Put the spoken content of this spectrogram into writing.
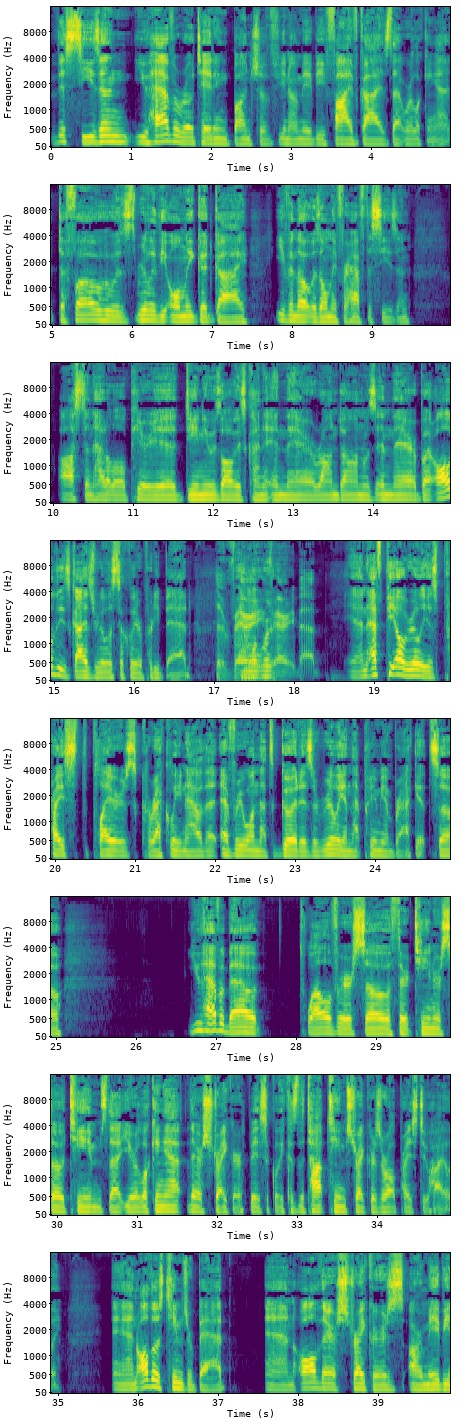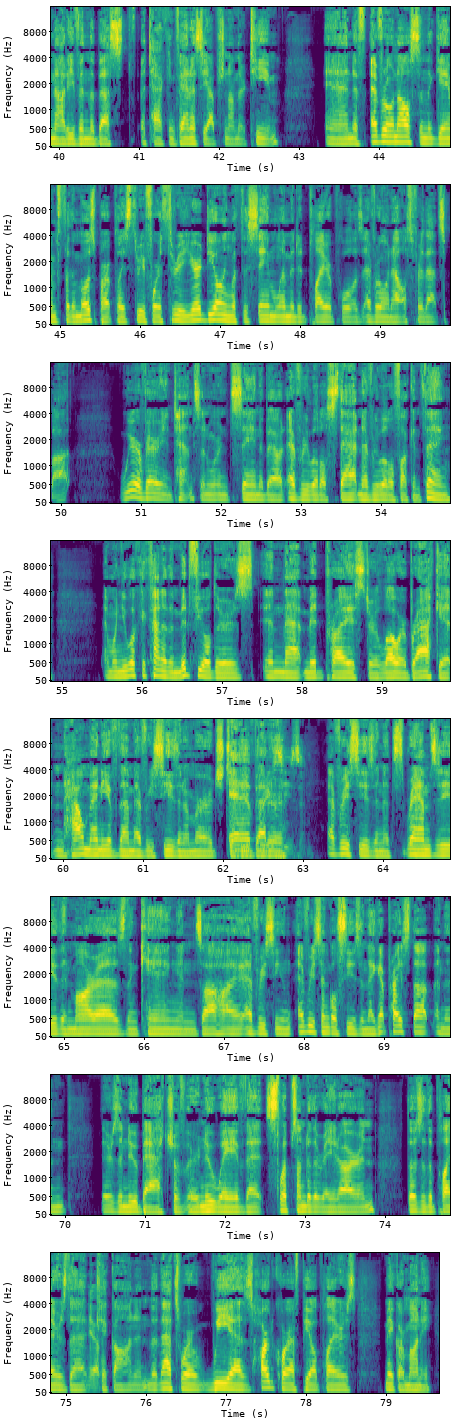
this season you have a rotating bunch of, you know, maybe five guys that we're looking at. Defoe, who is really the only good guy, even though it was only for half the season. Austin had a little period. Deeney was always kind of in there. Rondon was in there, but all of these guys realistically are pretty bad. They're very, very bad. And FPL really has priced the players correctly now that everyone that's good is really in that premium bracket. So you have about 12 or so, 13 or so teams that you're looking at their striker, basically, because the top team strikers are all priced too highly. And all those teams are bad. And all their strikers are maybe not even the best attacking fantasy option on their team. And if everyone else in the game, for the most part, plays 3 4 3, you're dealing with the same limited player pool as everyone else for that spot. We're very intense and we're insane about every little stat and every little fucking thing. And when you look at kind of the midfielders in that mid priced or lower bracket and how many of them every season emerge to Every be better. season. Every season, it's Ramsey, then Mahrez, then King, and Zaha. Every se- every single season, they get priced up, and then there's a new batch of or a new wave that slips under the radar, and those are the players that Yep. kick on, and th- that's where we as hardcore FPL players make our money.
